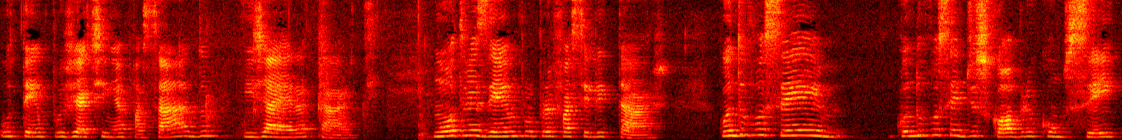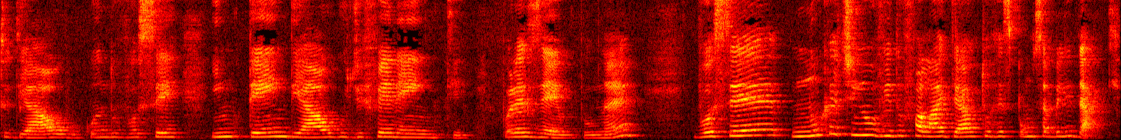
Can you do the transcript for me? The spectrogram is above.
o tempo já tinha passado e já era tarde. Um outro exemplo para facilitar. Quando você quando você descobre o conceito de algo, quando você entende algo diferente. Por exemplo, né? Você nunca tinha ouvido falar de autorresponsabilidade.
